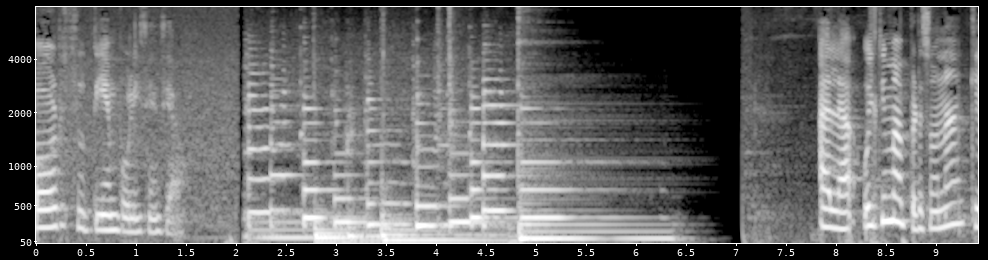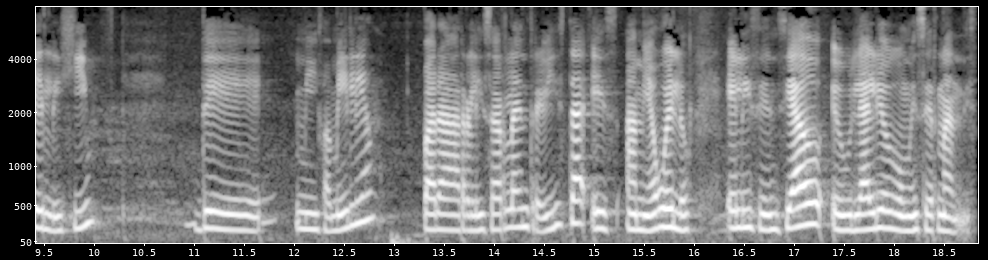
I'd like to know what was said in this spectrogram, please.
por su tiempo, licenciado. La última persona que elegí de mi familia para realizar la entrevista es a mi abuelo, el licenciado Eulalio Gómez Hernández.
